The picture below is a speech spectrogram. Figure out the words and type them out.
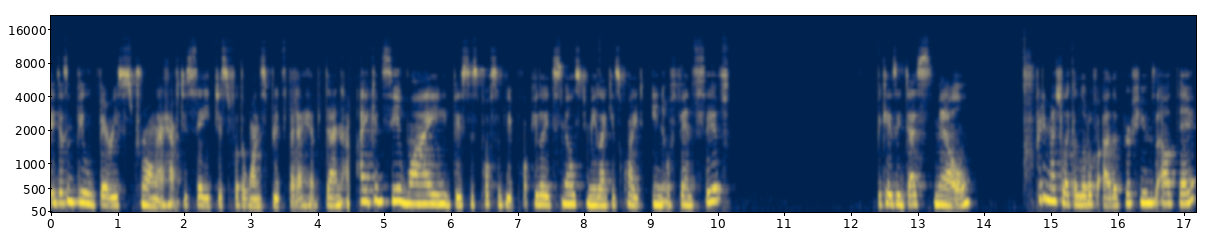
it doesn't feel very strong, I have to say, just for the one spritz that I have done. I can see why this is possibly popular. It smells to me like it's quite inoffensive because it does smell pretty much like a lot of other perfumes out there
